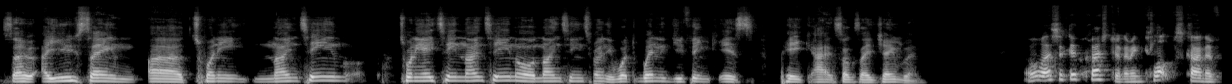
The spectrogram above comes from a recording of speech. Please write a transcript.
So are you saying uh 2019, 2018, 19 or 1920? What when did you think is peak Alex Oxlade Chamberlain? Oh, that's a good question. I mean, Klopp's kind of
